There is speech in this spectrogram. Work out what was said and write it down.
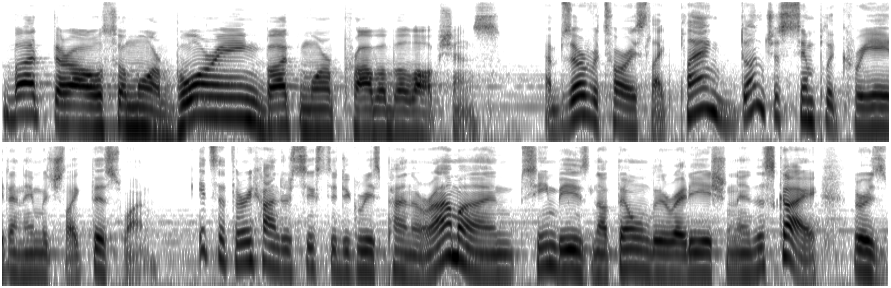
But there are also more boring but more probable options. Observatories like Planck don't just simply create an image like this one. It's a 360 degrees panorama and CMB is not the only radiation in the sky. There is,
